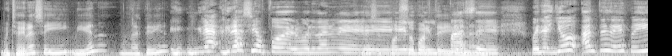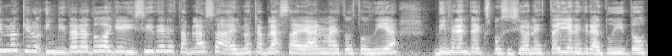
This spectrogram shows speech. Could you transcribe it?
Muchas gracias y Viviana, una despedida. Gra- gracias por, por darme Gracias por el, soporte, el pase. Viviana. Bueno, yo antes de despedirnos quiero invitar a todos a que visiten esta plaza, en nuestra plaza de armas estos, estos días, diferentes exposiciones, talleres gratuitos,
